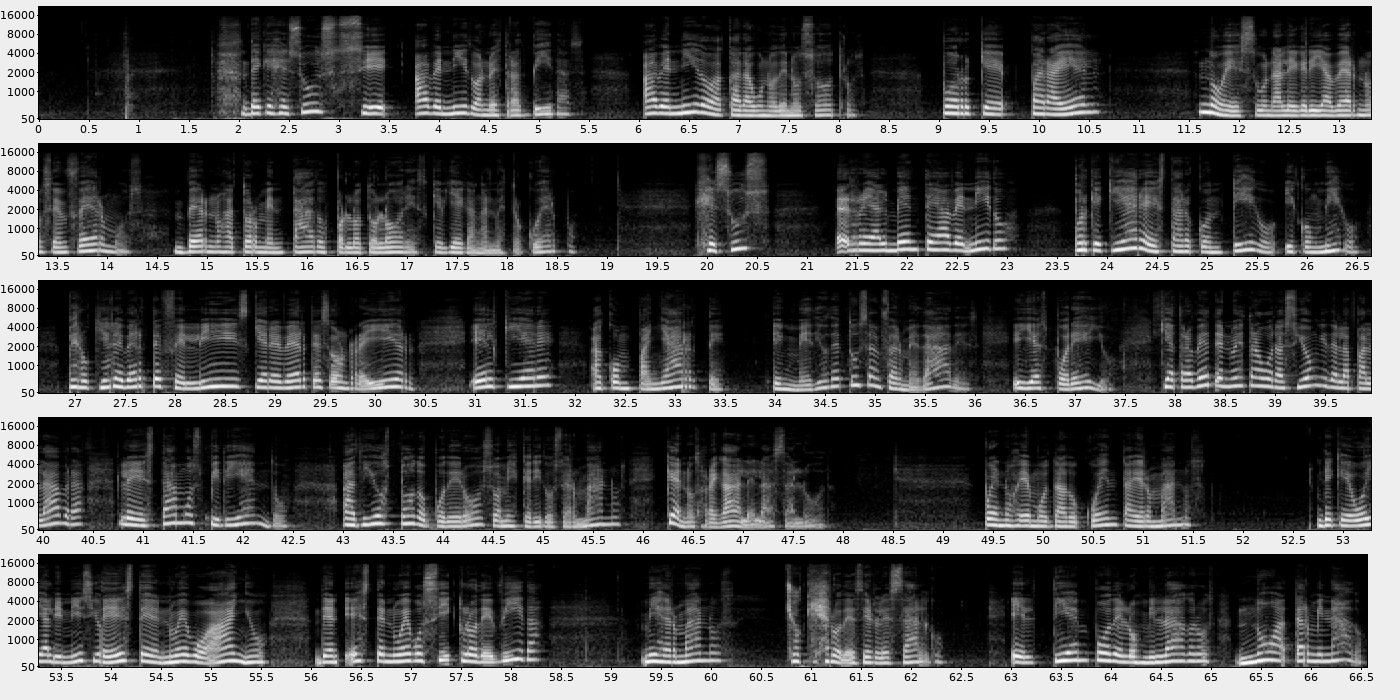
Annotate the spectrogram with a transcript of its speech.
de que Jesús sí ha venido a nuestras vidas ha venido a cada uno de nosotros, porque para Él no es una alegría vernos enfermos, vernos atormentados por los dolores que llegan a nuestro cuerpo. Jesús eh, realmente ha venido porque quiere estar contigo y conmigo, pero quiere verte feliz, quiere verte sonreír. Él quiere acompañarte en medio de tus enfermedades. Y es por ello que a través de nuestra oración y de la palabra le estamos pidiendo a Dios Todopoderoso, mis queridos hermanos, que nos regale la salud. Pues nos hemos dado cuenta, hermanos, de que hoy al inicio de este nuevo año, de este nuevo ciclo de vida, mis hermanos, yo quiero decirles algo. El tiempo de los milagros no ha terminado.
